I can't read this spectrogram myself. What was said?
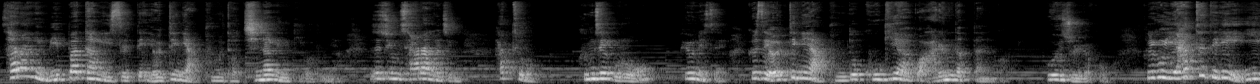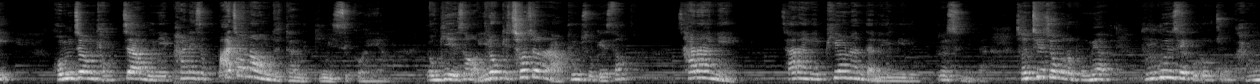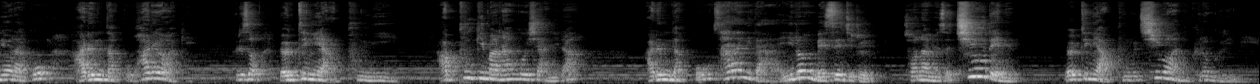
사랑이 밑바탕에 있을 때 열등의 아픔을 더 진하게 느끼거든요. 그래서 지금 사랑을 지금 하트로 금색으로 표현했어요. 그래서 열등의 아픔도 고귀하고 아름답다는 걸 보여주려고 그리고 이 하트들이 이 검정 격자 무늬 판에서 빠져나온 듯한 느낌이 있을 거예요. 여기에서 이렇게 처절한 아픔 속에서 사랑이 사랑이 피어난다는 의미로 그렇습니다. 전체적으로 보면 붉은색으로 좀 강렬하고 아름답고 화려하게 그래서 열등의 아픔이 아프기만 한 것이 아니라 아름답고 사랑이다 이런 메시지를 전하면서 치유되는 열등의 아픔을 치유하는 그런 그림이에요.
